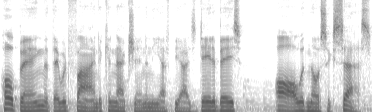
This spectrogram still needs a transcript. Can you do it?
hoping that they would find a connection in the FBI's database, all with no success.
